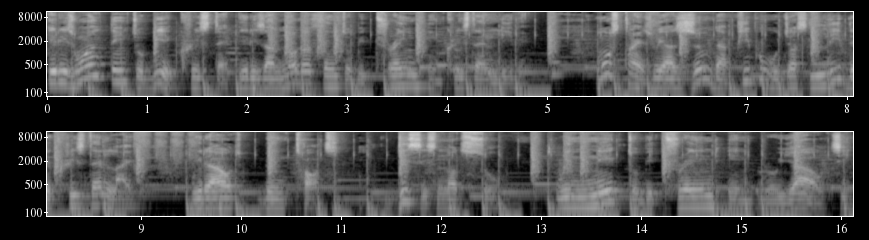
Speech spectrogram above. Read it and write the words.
It is one thing to be a Christian, it is another thing to be trained in Christian living. Most times we assume that people will just live the Christian life without being taught. This is not so. We need to be trained in royalty.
